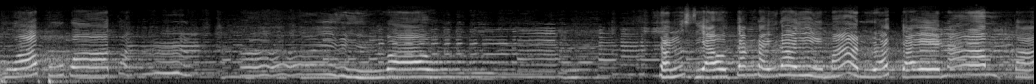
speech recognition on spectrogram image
ผัวผู้บ่ทันเอ้ยว้าวฉันเสียวจังใดได้มาเหลือใจน้ำตา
